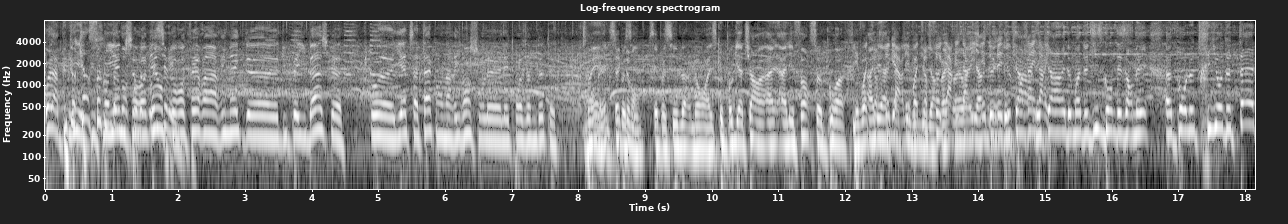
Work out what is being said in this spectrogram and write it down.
Voilà, plus que Oui, et 15 puis secondes se revient, on peut refaire un de- du Pays Basque. Euh, Yates attaque en arrivant sur le- les trois hommes de tête. Oui, Ouais, c'est exactement. possible, C'est possible. Bon, est-ce que Pogacar a, a les forces pour euh, Les voitures aller se garent, les voitures se garent, ils arrivent, il y a- les deux- les deux l'écart- frangins, ils arrivent. L'écart est de moins de 10 secondes désormais euh, pour le trio de tête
